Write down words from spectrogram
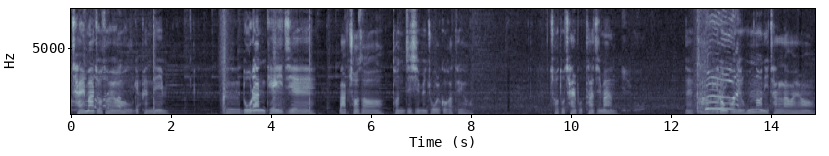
잘 맞아서요 우기팬님. 그 노란 게이지에 맞춰서 던지시면 좋을 것 같아요. 저도 잘 못하지만 네, 아 이런 거는 홈런이 잘 나와요.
